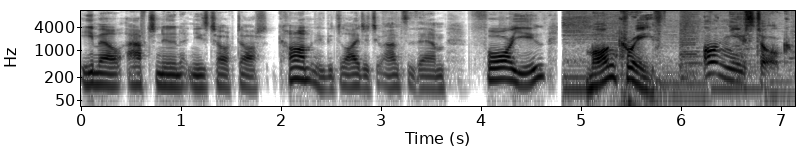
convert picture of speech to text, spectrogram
email afternoon at newstalk.com he'll be delighted to answer them for you. Moncrieff on Newstalk.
